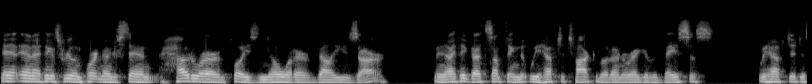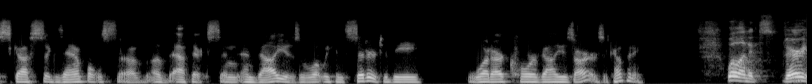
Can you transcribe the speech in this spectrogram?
And, and I think it's really important to understand how do our employees know what our values are? I mean, I think that's something that we have to talk about on a regular basis we have to discuss examples of, of ethics and, and values and what we consider to be what our core values are as a company. Well, and it's very,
